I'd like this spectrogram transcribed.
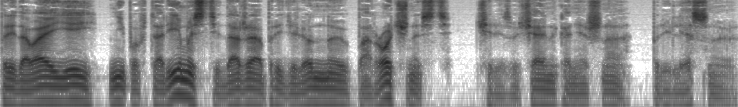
придавая ей неповторимость и даже определенную порочность, чрезвычайно, конечно, прелестную.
